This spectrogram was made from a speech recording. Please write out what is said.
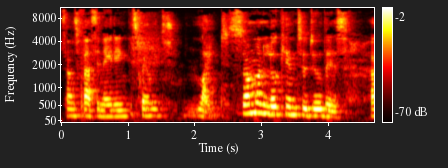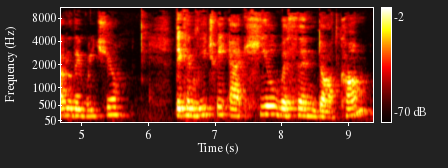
Sounds fascinating. It's very light. Someone looking to do this, how do they reach you? They can reach me at healwithin.com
